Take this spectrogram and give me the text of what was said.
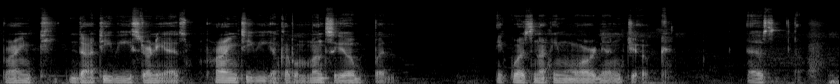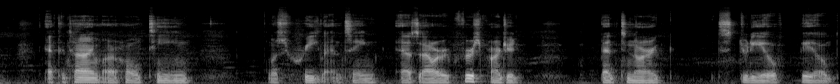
Brime.tv started as Brime TV a couple months ago, but it was nothing more than a joke. As at the time, our whole team was freelancing as our first project, Bentonark Studio, failed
